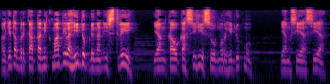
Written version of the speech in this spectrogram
Alkitab berkata, nikmatilah hidup dengan istri yang kau kasihi seumur hidupmu, yang sia-sia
